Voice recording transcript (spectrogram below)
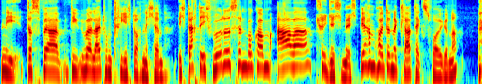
Nee, das wäre, die Überleitung kriege ich doch nicht hin. Ich dachte, ich würde es hinbekommen, aber kriege ich nicht. Wir haben heute eine Klartextfolge, ne?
